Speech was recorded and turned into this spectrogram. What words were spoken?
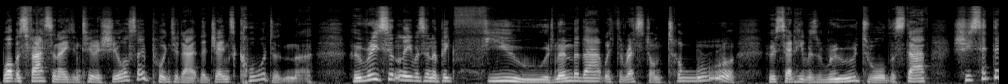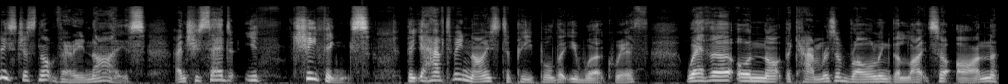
What was fascinating too is she also pointed out that James Corden, who recently was in a big feud, remember that with the restaurateur who said he was rude to all the staff, she said that he's just not very nice. And she said you, she thinks that you have to be nice to people that you work with, whether or not the cameras are rolling, the lights are on,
